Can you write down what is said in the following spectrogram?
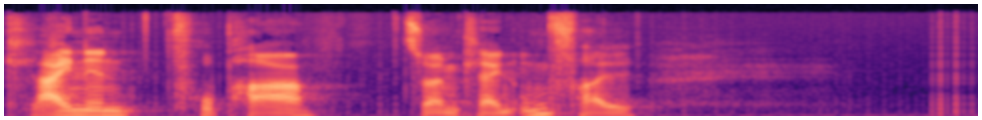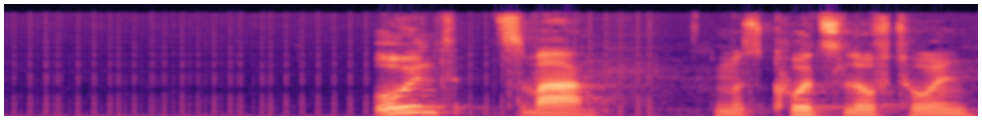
kleinen Fauxpas, zu einem kleinen Unfall. Und zwar, ich muss kurz Luft holen,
